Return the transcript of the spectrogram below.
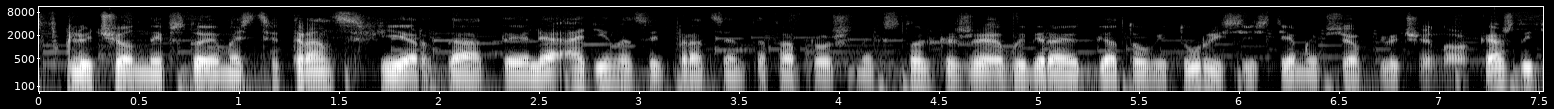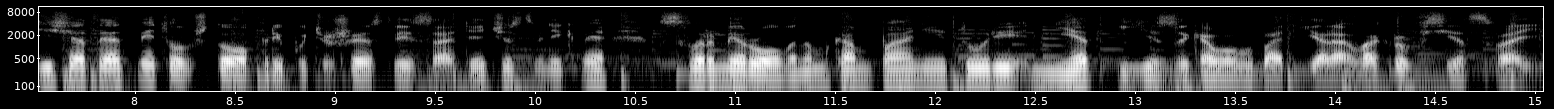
включенный в стоимость трансфер до отеля. 11% опрошенных столько же выбирают готовый тур и системы «Все включено». Каждый десятый отметил, что при путешествии с отечественниками в сформированном компанией туре нет языкового барьера. Вокруг все свои.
